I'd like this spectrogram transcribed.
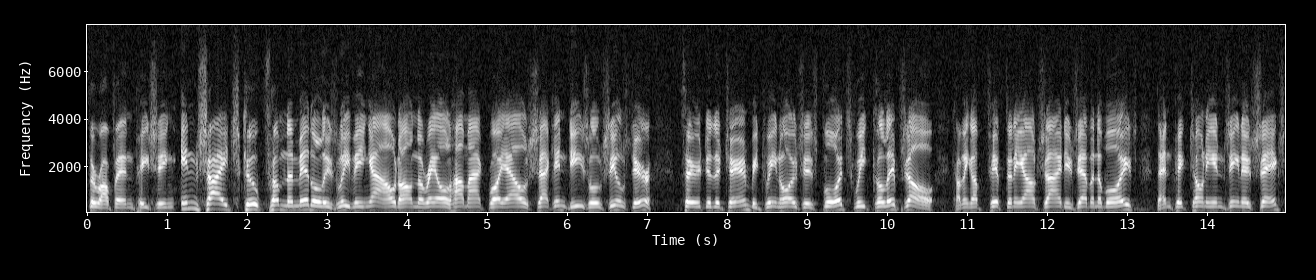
The rough end pacing inside scoop from the middle is leaving out on the rail. Hamac Royale second. Diesel Sealster third to the turn between horses fourth. Sweet Calypso coming up fifth on the outside is Evan the Boys. Then Pictonian Xena six.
